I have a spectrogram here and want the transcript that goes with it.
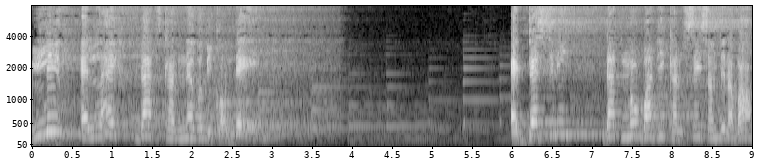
live a life that can never be condemned, a destiny that nobody can say something about.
